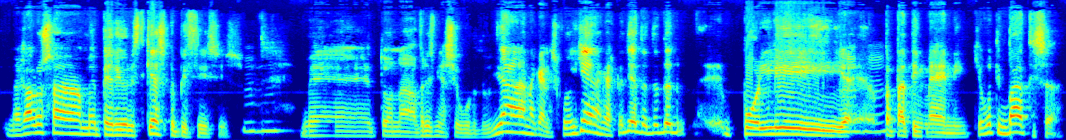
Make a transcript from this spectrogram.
μεγάλωσα με περιοριστικές Με το να βρεις μια σίγουρη δουλειά, να κάνεις οικογένεια, να κάνεις παιδιά, πολύ πατημένη. Και εγώ την πάτησα.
